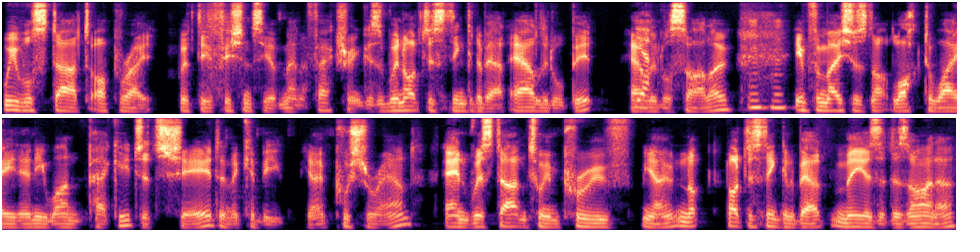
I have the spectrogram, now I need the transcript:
we will start to operate with the efficiency of manufacturing because we're not just thinking about our little bit, our Yeah. little silo. Mm-hmm. Information is not locked away in any one package. It's shared and it can be, you know, pushed around. And we're starting to improve, you know, not, not just thinking about me as a designer,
